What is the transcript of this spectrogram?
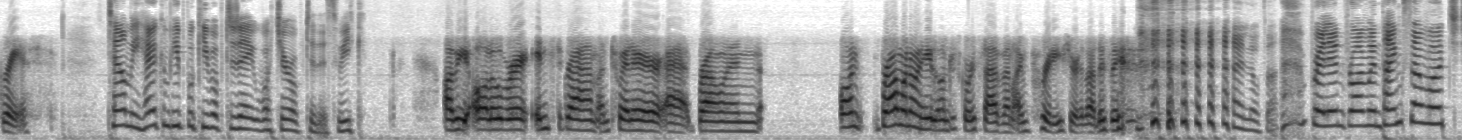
great. Tell me, how can people keep up to date what you're up to this week? I'll be all over Instagram and Twitter, uh, Brown on Bronwyn O'Neill underscore seven. I'm pretty sure that is it. I love that. Brilliant, Bronwyn. Thanks so much.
